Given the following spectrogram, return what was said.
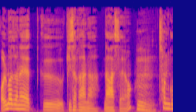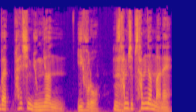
얼마 전에 그 기사가 하나 나왔어요. 음. 1986년 이후로 음. 33년 만에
